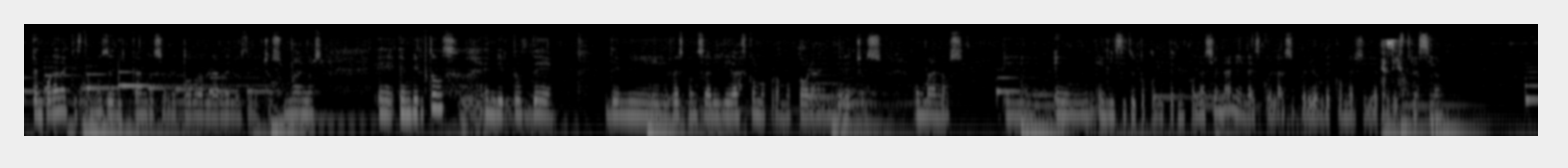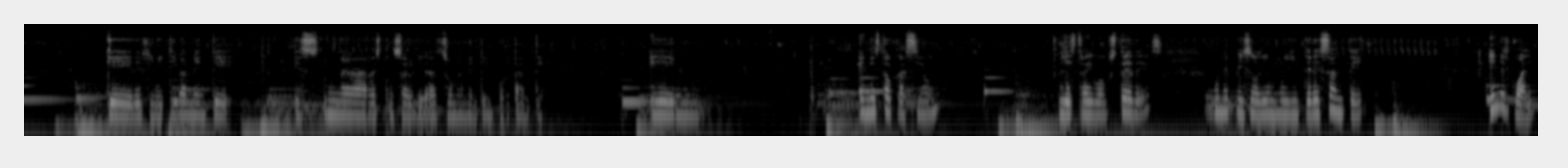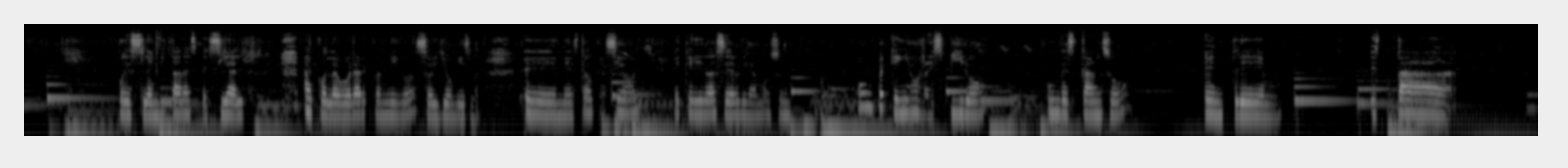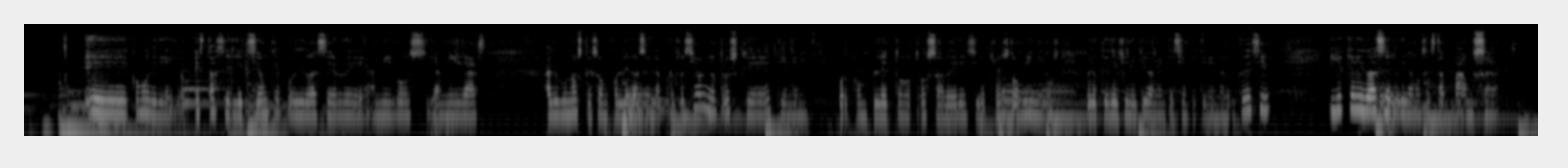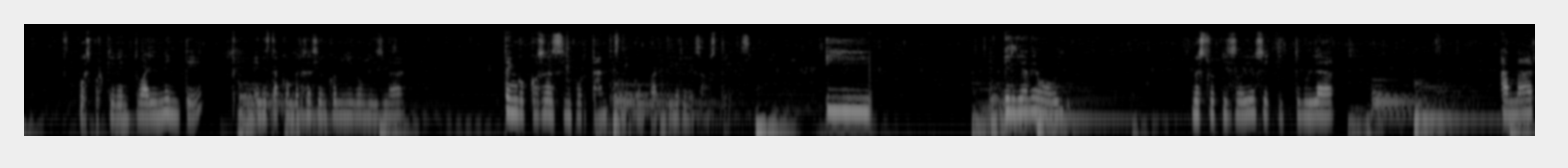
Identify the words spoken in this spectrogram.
temporada que estamos dedicando sobre todo a hablar de los derechos humanos eh, en virtud, en virtud de, de, mi responsabilidad como promotora en derechos humanos eh, en el Instituto Politécnico Nacional, en la Escuela Superior de Comercio y Administración, que definitivamente es una responsabilidad sumamente importante. Em, en esta ocasión les traigo a ustedes un episodio muy interesante en el cual pues la invitada especial a colaborar conmigo soy yo misma. En esta ocasión he querido hacer digamos un, pequeño respiro, un descanso entre esta eh, ¿cómo diría yo? Esta selección que he podido hacer de amigos y amigas, algunos que son colegas en la profesión y otros que tienen por completo otros saberes y otros dominios, pero que definitivamente siempre tienen algo que decir. Y he querido hacer, digamos, esta pausa, pues porque eventualmente en esta conversación conmigo misma tengo cosas importantes que compartirles a ustedes. Y el día de hoy, nuestro episodio se titula Amar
